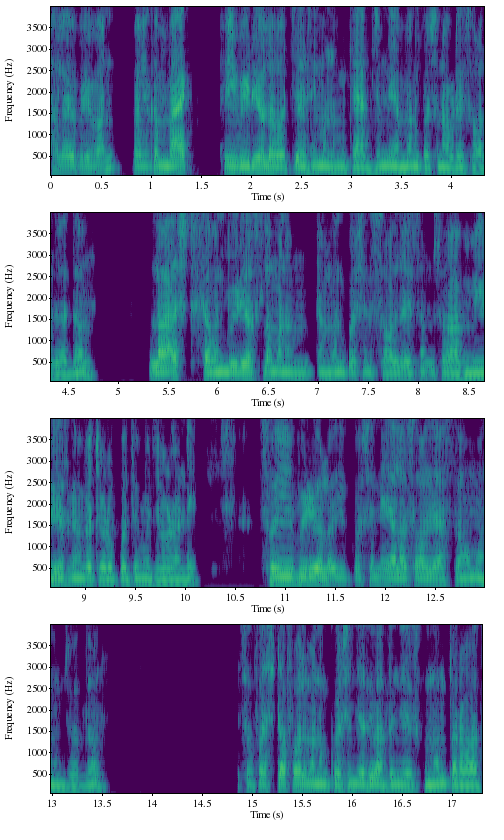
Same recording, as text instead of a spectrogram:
హలో ఎవ్రీవన్ వెల్కమ్ బ్యాక్ ఈ వీడియోలో వచ్చేసి మనం క్యాప్జమ్ని ఎంఎన్ క్వశ్చన్ ఒకటి సాల్వ్ చేద్దాం. లాస్ట్ సెవెన్ వీడియోస్లో మనం ఎంఎన్ క్వశ్చన్ సాల్వ్ చేసాం. సో ఆ వీడియోస్ కనుక చూడకపోతే మీరు చూడండి. సో ఈ వీడియోలో ఈ క్వశ్చన్ని ఎలా సాల్వ్ చేస్తామో మనం చూద్దాం. సో ఫస్ట్ ఆఫ్ ఆల్ మనం క్వశ్చన్ చదివి అర్థం చేసుకుందాం. తర్వాత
